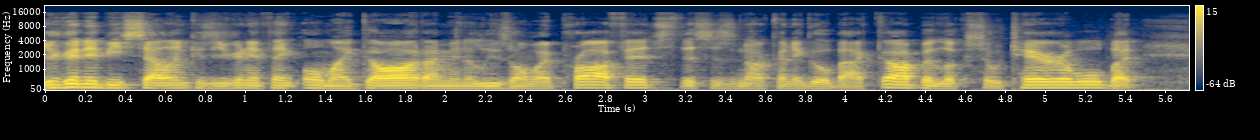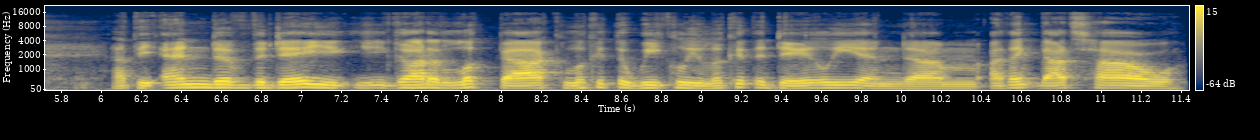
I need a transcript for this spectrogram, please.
you're going to be selling because you're going to think, oh my God, I'm going to lose all my profits. This is not going to go back up. It looks so terrible. But at the end of the day, you, you got to look back, look at the weekly, look at the daily. And um, I think that's how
